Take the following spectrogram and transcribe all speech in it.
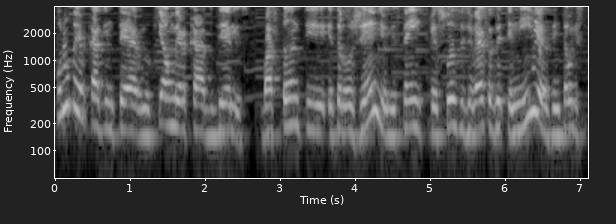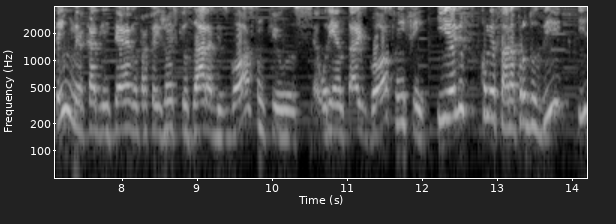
para o mercado interno, que é um mercado deles bastante heterogêneo, eles têm pessoas de diversas etnias, então eles têm um mercado interno para feijões que os árabes gostam, que os orientais gostam, enfim. E eles começaram a produzir e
